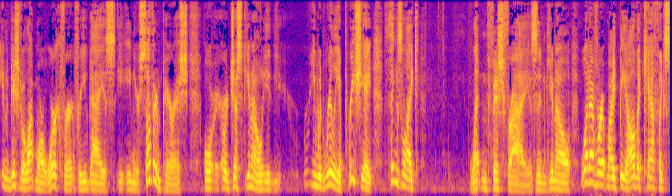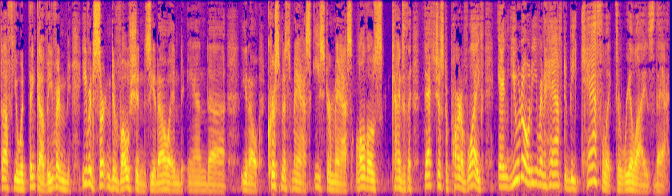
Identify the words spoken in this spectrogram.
in addition to a lot more work for, for you guys in your southern parish, or or just you know you, you would really appreciate things like. Lenten fish fries and you know whatever it might be, all the Catholic stuff you would think of, even even certain devotions, you know, and and uh, you know Christmas Mass, Easter Mass, all those kinds of things. That's just a part of life, and you don't even have to be Catholic to realize that.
